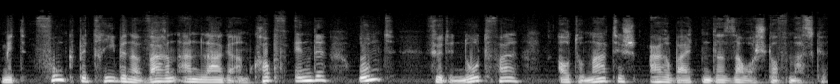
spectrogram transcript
Mit funkbetriebener Warnanlage am Kopfende und für den Notfall automatisch arbeitender Sauerstoffmaske.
